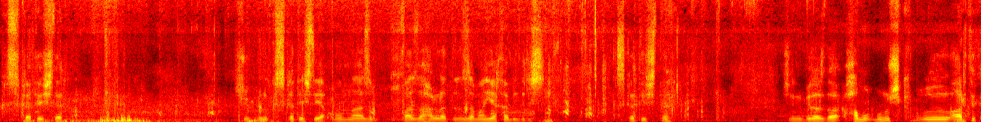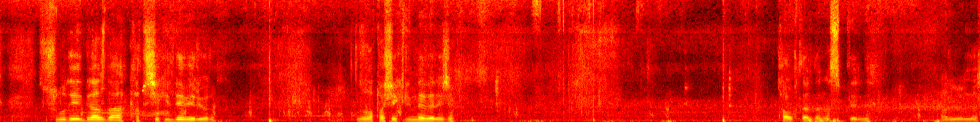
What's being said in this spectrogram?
Kısık ateşte. Çünkü bunu kısık ateşte yapmam lazım. Fazla harlattığın zaman yakabiliriz. Kısık ateşte. Şimdi biraz daha hamur bunu bu artık sulu değil biraz daha katı şekilde veriyorum. Lapa şeklinde vereceğim. Tavuklardan nasiplerini arıyorlar.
